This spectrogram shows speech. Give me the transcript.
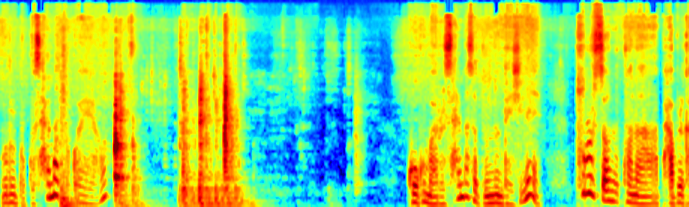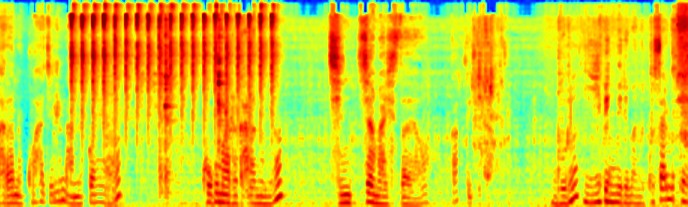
물을 붓고 삶아줄 거예요. 고구마를 삶아서 넣는 대신에 풀을 써놓거나 밥을 갈아놓고 하지는 않을 거예요. 고구마를 갈아놓으면 진짜 맛있어요. 깍두기가. 물은 200ml만 넣고 삶을게요.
